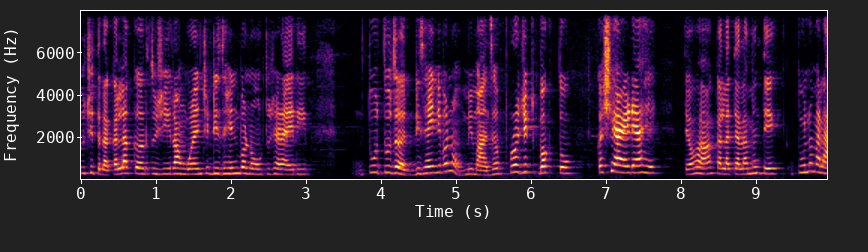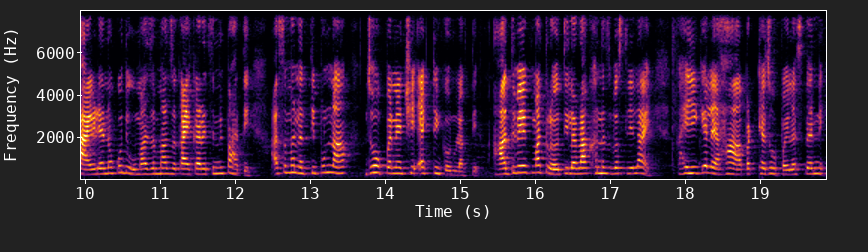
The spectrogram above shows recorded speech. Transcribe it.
तू चित्रकला कर तुझी रांगोळ्यांची डिझाईन बनव तुझ्या डायरीत. तू तुझं डिझाईन बनव मी माझं प्रोजेक्ट बघतो. कशी आयडिया आहे? तेव्हा कला त्याला म्हणते तू ना मला आयडिया नको देऊ माझं माझं काय करायचं मी पाहते. असं म्हणत ती पुन्हा झोपण्याची ॲक्टिंग करू लागते. हातवेग मात्र तिला राखणच बसलेला आहे. काहीही केलं हा पठ्ठ्या झोपायलाच तर नाही.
